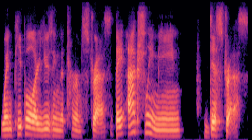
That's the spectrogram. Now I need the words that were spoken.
when people are using the term stress, they actually mean distress.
